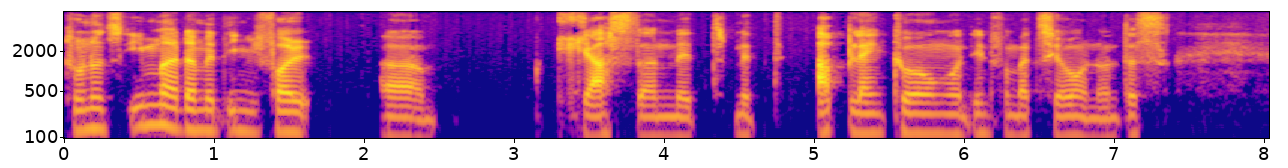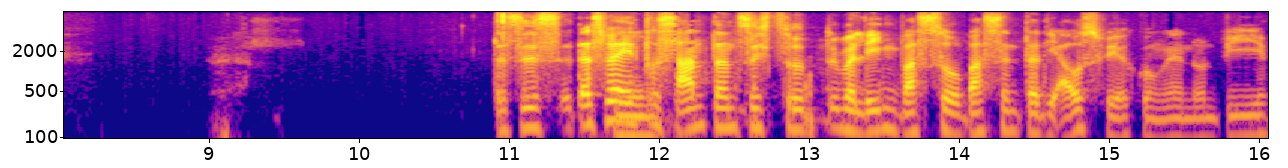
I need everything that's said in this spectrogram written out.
tun uns immer damit irgendwie voll ähm, clustern mit, mit Ablenkung und Information. Und das das ist, das wäre Ja. interessant, dann sich zu überlegen, was so, was sind da die Auswirkungen und wie,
